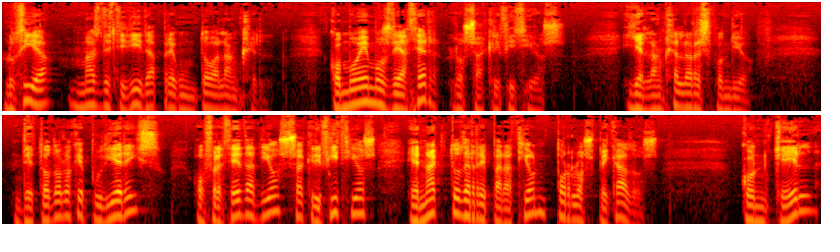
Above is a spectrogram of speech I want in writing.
Lucía, más decidida, preguntó al ángel ¿Cómo hemos de hacer los sacrificios? Y el ángel le respondió De todo lo que pudiereis, ofreced a Dios sacrificios en acto de reparación por los pecados, con que Él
